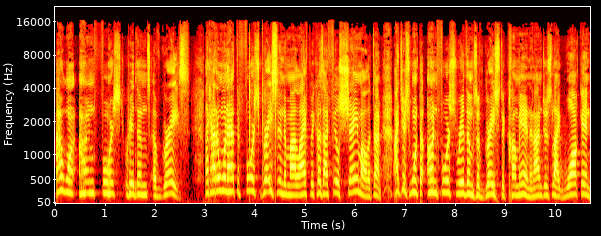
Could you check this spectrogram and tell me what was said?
I want unforced rhythms of grace. Like, I don't want to have to force grace into my life because I feel shame all the time. I just want the unforced rhythms of grace to come in. And I'm just like walking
